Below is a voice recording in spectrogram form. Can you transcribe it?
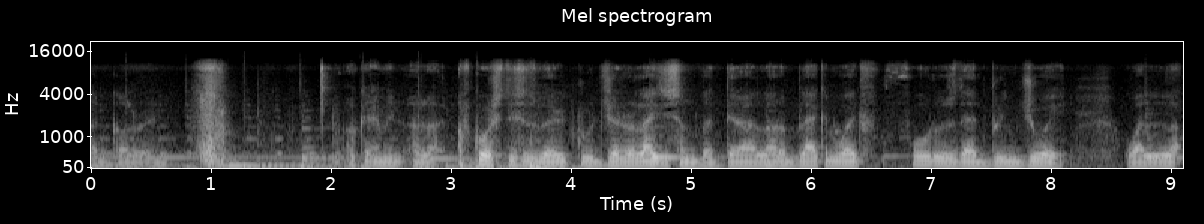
and color and okay i mean lot, of course this is very crude generalization but there are a lot of black and white photos that bring joy while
